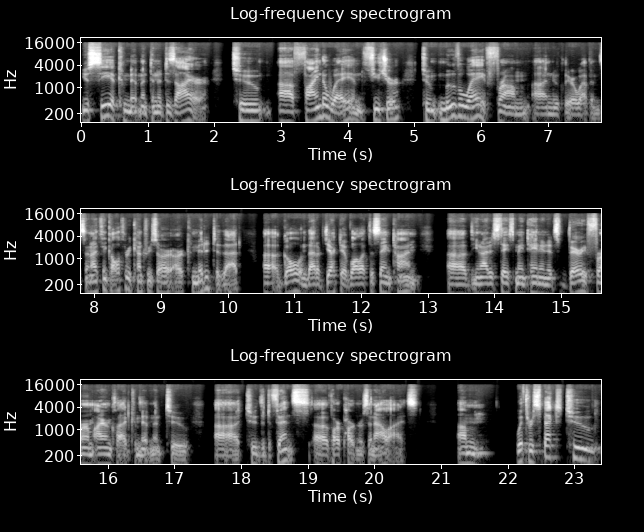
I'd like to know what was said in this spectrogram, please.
you see a commitment and a desire to uh, find a way in future to move away from uh, nuclear weapons. And I think all three countries are, are committed to that uh, goal and that objective, while at the same time, uh, the United States maintaining its very firm, ironclad commitment to, uh, to the defense of our partners and allies. Um, with respect to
